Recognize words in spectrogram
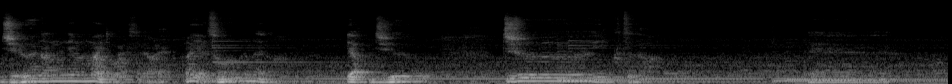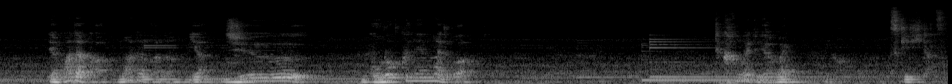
十何年前とかですねあれ。あいやそんな前かいや十十いくつだ？えー、いやまだか？まだかな？いや十五六年前とか？って考えてやばいな。月日経つ。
